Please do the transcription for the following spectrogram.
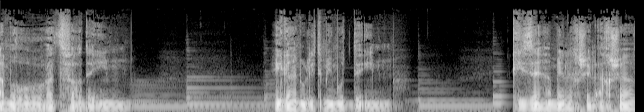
אמרו הצפרדעים, הגענו לתמימות דעים. כי זה המלך של עכשיו,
